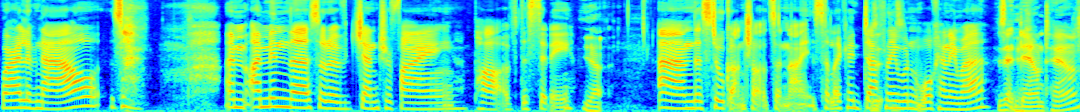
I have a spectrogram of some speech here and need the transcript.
Where I live now, so I'm I'm in the sort of gentrifying part of the city, Yeah, and there's still gunshots at night. So like, I definitely wouldn't walk anywhere. Is that Yeah. downtown?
